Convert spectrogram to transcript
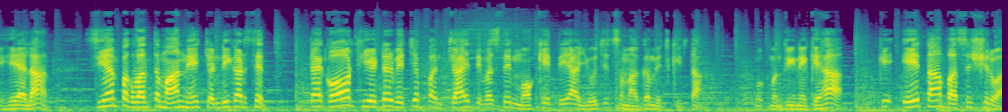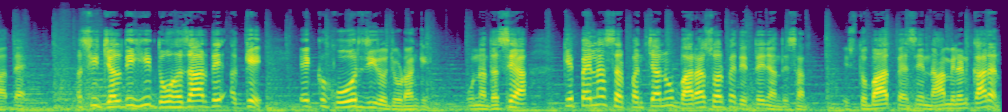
ਇਹ ਐਲਾਨ ਸੀਐਮ ਭਗਵੰਤ ਮਾਨ ਨੇ ਚੰਡੀਗੜ੍ਹ ਸਥਿਤ ਟੈਗੋਰ ਥੀਏਟਰ ਵਿੱਚ ਪੰਚਾਇਤ ਦਿਵਸ ਦੇ ਮੌਕੇ ਤੇ ਆਯੋਜਿਤ ਸਮਾਗਮ ਵਿੱਚ ਕੀਤਾ। ਮੁੱਖ ਮੰਤਰੀ ਨੇ ਕਿਹਾ ਕਿ ਇਹ ਤਾਂ ਬਸ ਸ਼ੁਰੂਆਤ ਹੈ। ਅਸੀਂ ਜਲਦੀ ਹੀ 2000 ਦੇ ਅੱਗੇ ਇੱਕ ਹੋਰ ਜ਼ੀਰੋ ਜੋੜਾਂਗੇ। ਉਹਨਾਂ ਦੱਸਿਆ ਕਿ ਪਹਿਲਾਂ ਸਰਪੰਚਾਂ ਨੂੰ 1200 ਰੁਪਏ ਦਿੱਤੇ ਜਾਂਦੇ ਸਨ। ਇਸ ਤੋਂ ਬਾਅਦ ਪੈਸੇ ਨਾ ਮਿਲਣ ਕਾਰਨ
